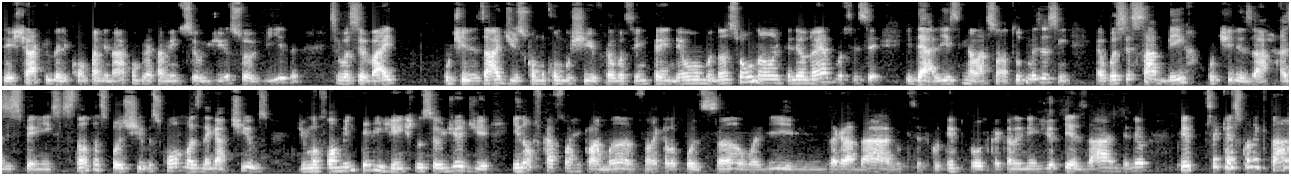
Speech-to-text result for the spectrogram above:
Deixar aquilo dali contaminar completamente o seu dia, a sua vida. Se você vai utilizar disso como combustível para você empreender uma mudança ou não, entendeu? Não é você ser idealista em relação a tudo, mas assim, é você saber utilizar as experiências, tanto as positivas como as negativas, de uma forma inteligente no seu dia a dia. E não ficar só reclamando, só naquela posição ali desagradável, que você fica o tempo todo com aquela energia pesada, entendeu? Porque você quer se conectar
